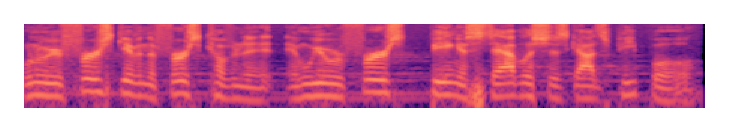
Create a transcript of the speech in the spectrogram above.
when we were first given the first covenant and we were first being established as God's people,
